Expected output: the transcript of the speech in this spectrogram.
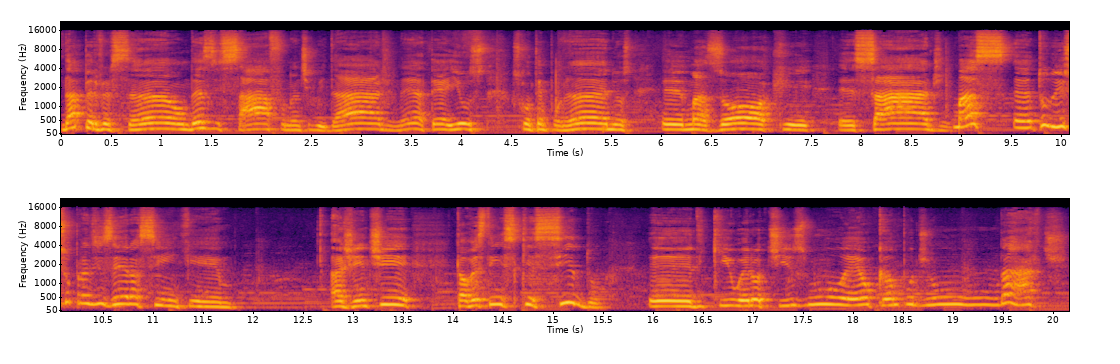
da perversão, desde Safo na antiguidade, né, até aí os, os contemporâneos, eh, Mazoc, eh, Sade. Mas eh, tudo isso para dizer assim que a gente talvez tenha esquecido de que o erotismo é o campo de um, da arte.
